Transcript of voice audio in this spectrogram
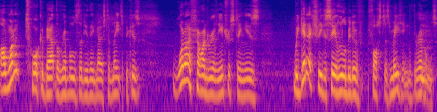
I want to talk about the rebels that he then goes to meet because what I find really interesting is we get actually to see a little bit of Foster's meeting with the hmm. rebels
